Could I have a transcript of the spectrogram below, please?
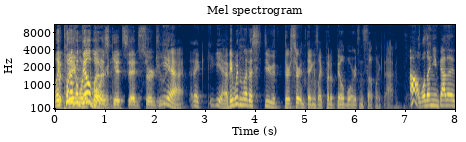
Like but put they up a billboard. Let us get said surgery. Yeah, like yeah, they wouldn't let us do there's certain things like put up billboards and stuff like that. Oh, well, then you've got to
